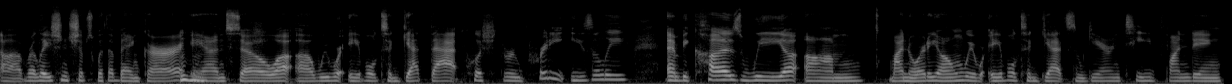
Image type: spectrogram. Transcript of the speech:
uh, relationships with a banker, mm-hmm. and so uh, we were able to get that pushed through pretty easily. And because we um, minority owned, we were able to get some guaranteed funding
